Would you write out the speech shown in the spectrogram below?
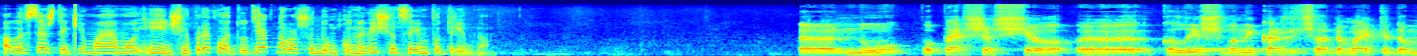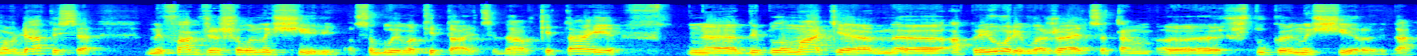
але все ж таки маємо і інші приклади. От як на вашу думку, навіщо це їм потрібно? Е, Ну, по-перше, що е, коли ж вони кажуть, що давайте домовлятися, не факт же, що вони щирі, особливо китайці. Да? В Китаї дипломатія е, апріорі вважається там е, штукою нещирою. Да?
